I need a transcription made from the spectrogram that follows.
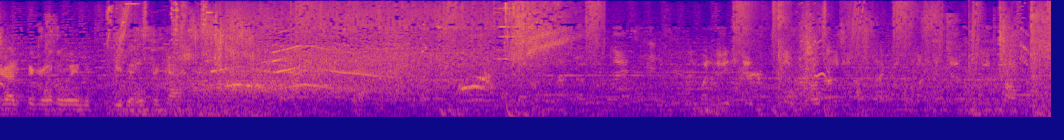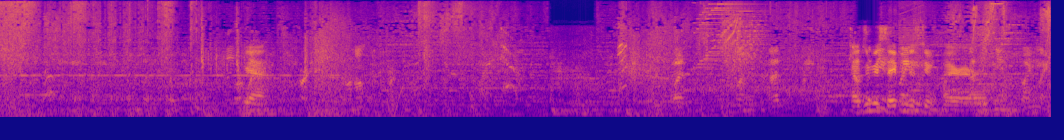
I gotta figure out a way to be the overcast. And when he Yeah. But that, That was gonna be safe and just do fire arrows. just he's playing like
